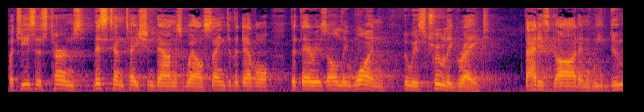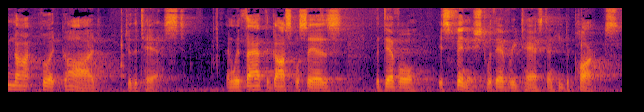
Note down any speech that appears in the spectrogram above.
But Jesus turns this temptation down as well, saying to the devil that there is only one who is truly great. That is God, and we do not put God to the test. And with that, the gospel says the devil is finished with every test and he departs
